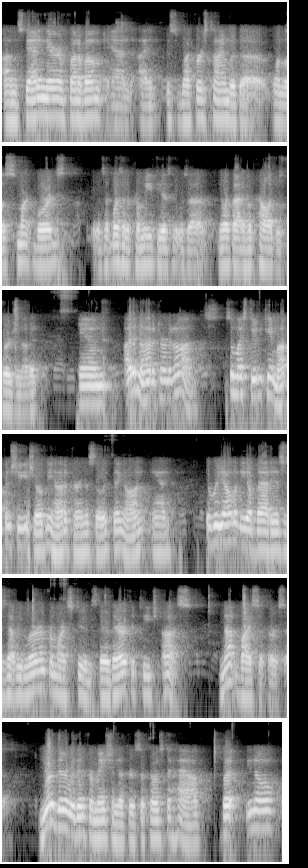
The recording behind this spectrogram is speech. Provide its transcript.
I'm standing there in front of them, and I this is my first time with a, one of those smart boards. It, was, it wasn't a Prometheus, it was a North Idaho College's version of it. And I didn't know how to turn it on. So my student came up and she showed me how to turn the silly thing on. And the reality of that is, is that we learn from our students. They're there to teach us, not vice versa. You're there with information that they're supposed to have, but you know,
